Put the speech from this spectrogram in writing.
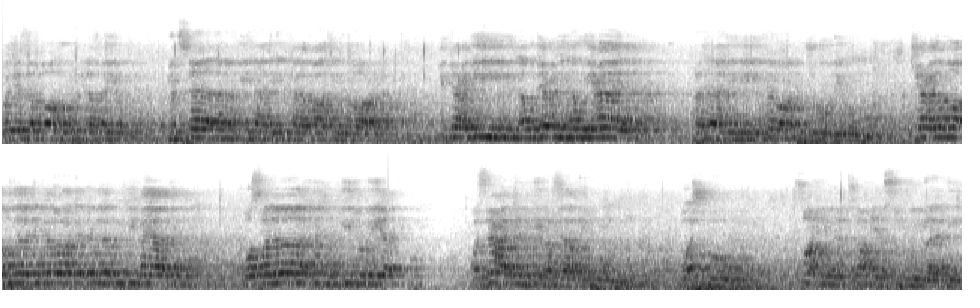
وجزى الله كل خير من ساهم في هذه الحلقات المباركة. بتعليم أو دعم أو رعاية وصلاحا في ذرياتكم وسعة في أرزاقكم وأشكر صاحب صاحب السمو الملكي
